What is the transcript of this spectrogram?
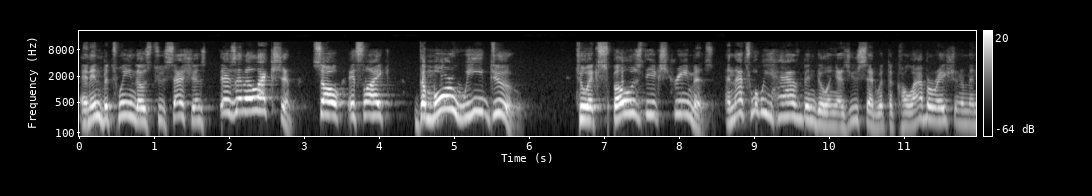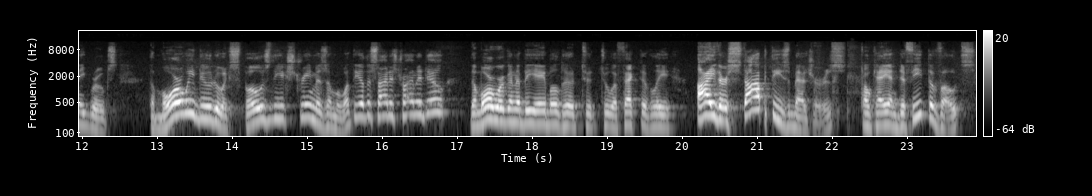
And in between those two sessions, there's an election. So it's like the more we do to expose the extremism, and that's what we have been doing, as you said, with the collaboration of many groups the more we do to expose the extremism of what the other side is trying to do, the more we're going to be able to, to, to effectively either stop these measures, okay, and defeat the votes,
